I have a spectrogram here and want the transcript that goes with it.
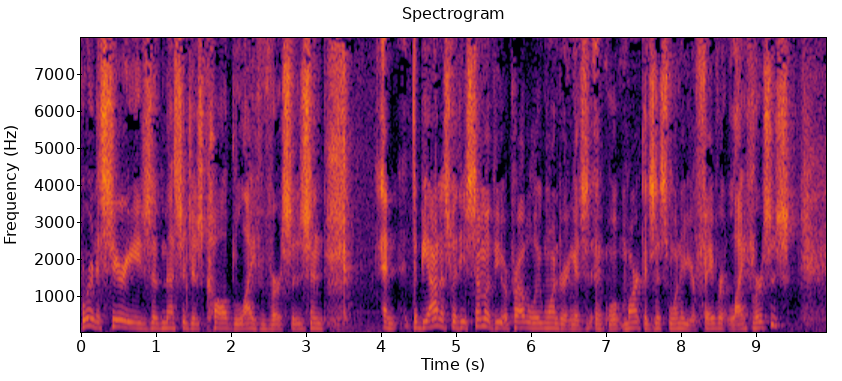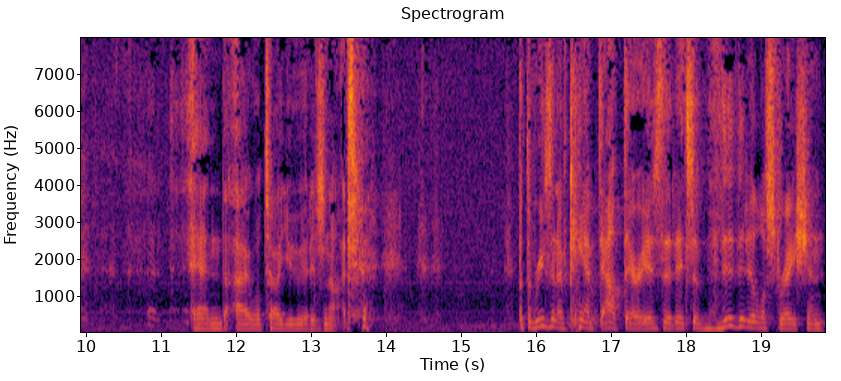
We're in a series of messages called Life Verses. And and to be honest with you, some of you are probably wondering, is uh, well, Mark, is this one of your favorite life verses? And I will tell you it is not. But the reason I've camped out there is that it's a vivid illustration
